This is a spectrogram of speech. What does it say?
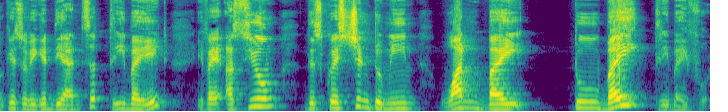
Okay, so we get the answer 3 by 8. If I assume this question to mean 1 by 2 by 3 by 4.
